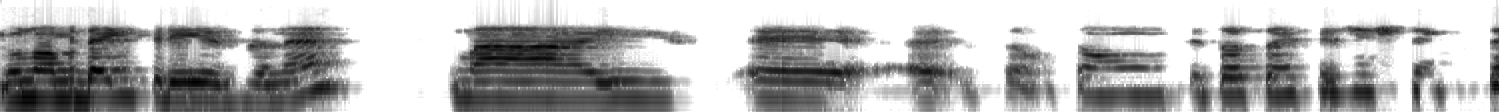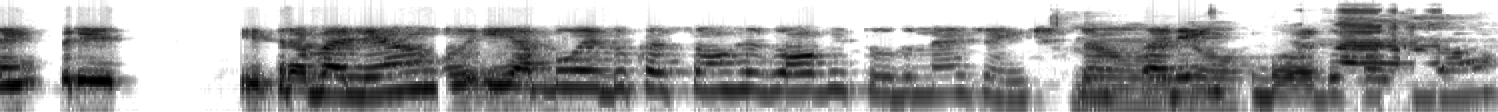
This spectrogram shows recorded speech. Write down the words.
o nome da empresa, né, mas é, é, são, são situações que a gente tem que sempre ir trabalhando e a boa educação resolve tudo, né, gente? Transparência, boa educação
